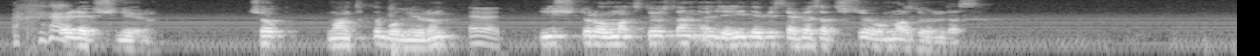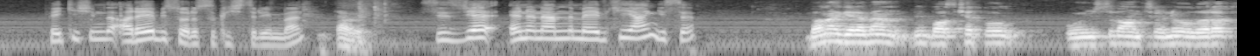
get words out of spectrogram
öyle düşünüyorum. Çok mantıklı buluyorum. Evet. iyi şutör olmak istiyorsan önce iyi de bir serbest atışçı olmak zorundasın. Peki şimdi araya bir soru sıkıştırayım ben. Tabii. Sizce en önemli mevki hangisi? Bana göre ben bir basketbol oyuncusu ve antrenör olarak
